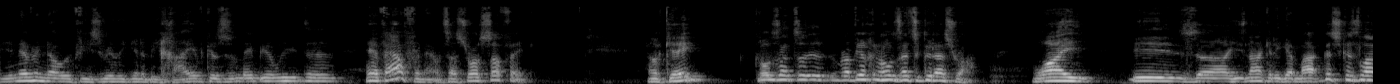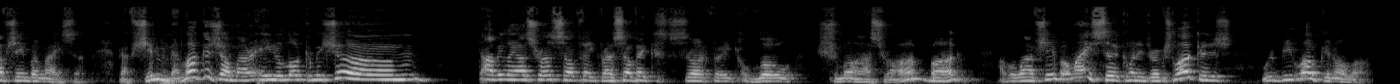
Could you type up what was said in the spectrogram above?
you never know if he's really going to be chayiv because maybe he'll eat a half hour from now. It's hasra safek. Okay, goes that's a Rabbi Yochanan holds that's a good hasra. Why is uh, he's not going to get makas because lav shem b'maisa. Rav Shimon ben Lakish Amar Einu Lo Kamishum Davi Le'asra Safek Rav Safek Safek Lo Shema Hasra, but Avolav Sheba Maisa, according to Rabbi Shlakish, would be Lokin Olav.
